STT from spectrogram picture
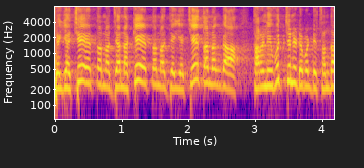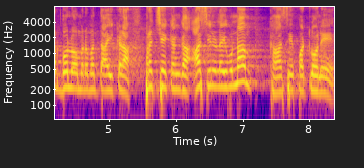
జయచేతన జనకేతన జయచేతనంగా తరలి వచ్చినటువంటి సందర్భంలో మనమంతా ఇక్కడ ప్రత్యేకంగా ఆశీనులై ఉన్నాం. కాసేపట్లోనే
